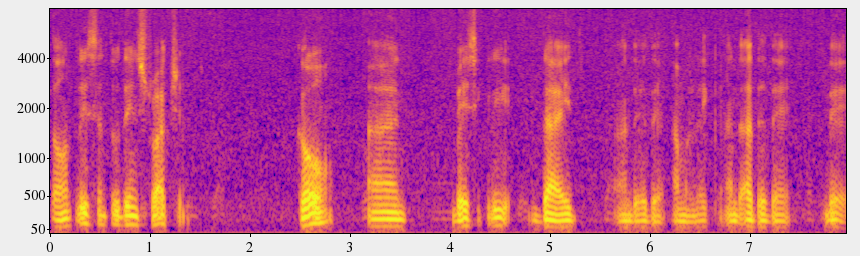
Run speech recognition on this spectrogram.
don't listen to the instruction. Go and basically died under the Amalek and under the, the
